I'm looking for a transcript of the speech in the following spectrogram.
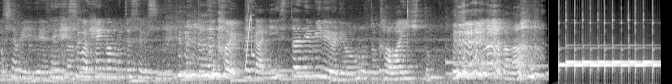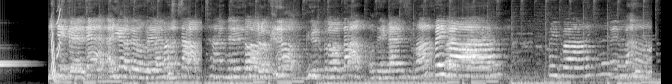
おしゃべりですごい変顔めっちゃするし。すごい。なんかインスタで見るよりももっと可愛い人。なのかな？お願いします。バイバイ。バイバイ。バイバイ。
